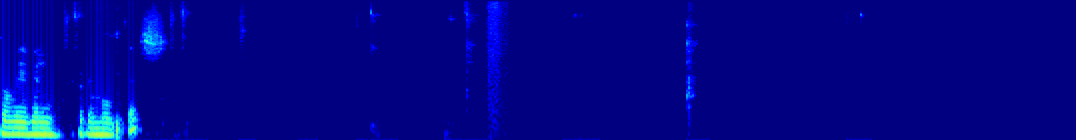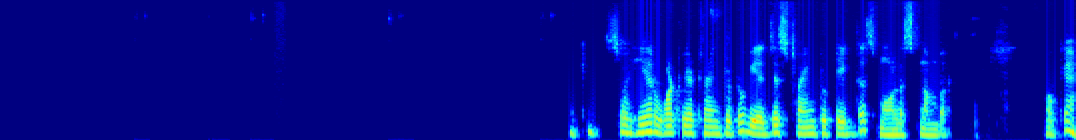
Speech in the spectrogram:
So we will remove this. Okay, so here what we are trying to do, we are just trying to take the smallest number. Okay,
